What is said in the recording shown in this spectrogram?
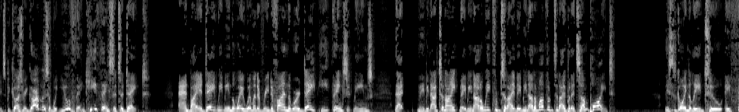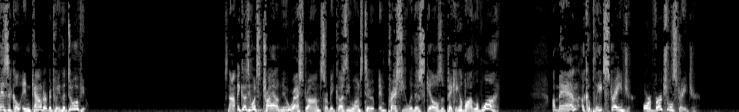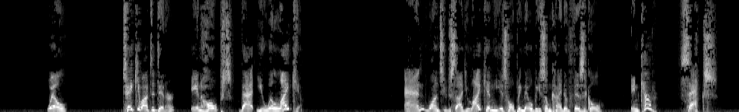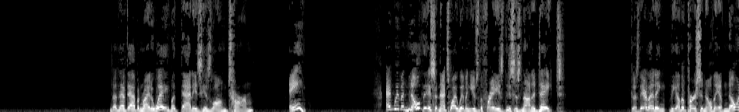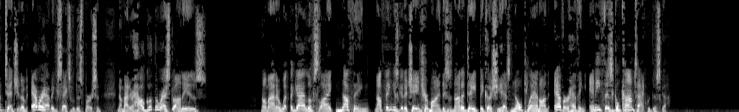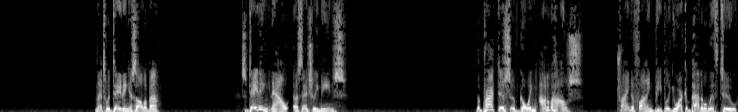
It's because regardless of what you think, he thinks it's a date. And by a date, we mean the way women have redefined the word date. He thinks it means that maybe not tonight, maybe not a week from tonight, maybe not a month from tonight, but at some point, this is going to lead to a physical encounter between the two of you. It's not because he wants to try out new restaurants or because he wants to impress you with his skills of picking a bottle of wine. A man, a complete stranger, or a virtual stranger, will take you out to dinner in hopes that you will like him. And once you decide you like him, he is hoping there will be some kind of physical encounter. Sex. Doesn't have to happen right away, but that is his long-term aim. And women know this, and that's why women use the phrase, this is not a date. Because they're letting the other person know they have no intention of ever having sex with this person, no matter how good the restaurant is, no matter what the guy looks like, nothing, nothing is going to change her mind. This is not a date because she has no plan on ever having any physical contact with this guy. And that's what dating is all about. So dating now essentially means the practice of going out of the house, trying to find people you are compatible with to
